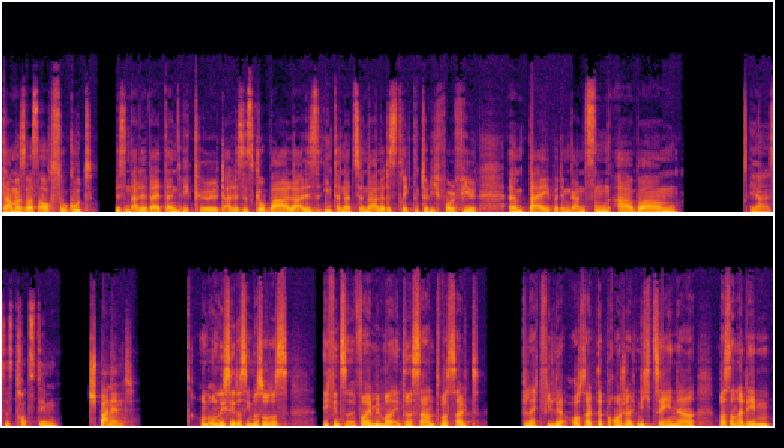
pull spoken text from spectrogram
Damals war es auch so gut. Wir sind alle weiterentwickelt, alles ist globaler, alles ist internationaler. Das trägt natürlich voll viel ähm, bei bei dem Ganzen. Aber ja, es ist trotzdem spannend. Und, und ich sehe das immer so, dass ich finde es vor allem immer interessant, was halt vielleicht viele außerhalb der Branche halt nicht sehen, ja, was dann halt eben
